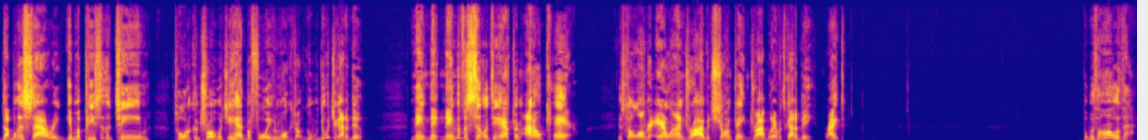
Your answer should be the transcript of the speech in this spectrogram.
double his salary, give him a piece of the team, total control what you had before, even more control. Do what you got to do. Name, name name the facility after him. I don't care. It's no longer Airline Drive. It's Sean Payton Drive. Whatever it's got to be. Right. But with all of that,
